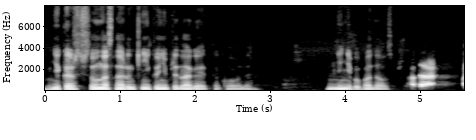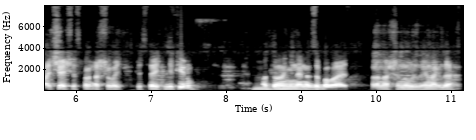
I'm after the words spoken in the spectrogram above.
Мне кажется, что у нас на рынке никто не предлагает такого, да. Мне не попадалось. Надо почаще спрашивать представителей фирм, mm-hmm. а то они, наверное, забывают про наши нужды иногда.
